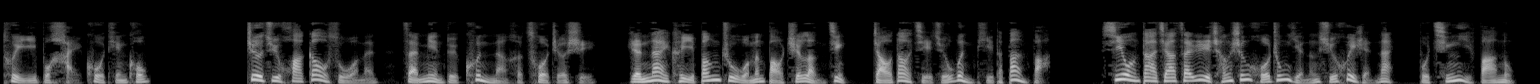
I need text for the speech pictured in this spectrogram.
退一步海阔天空。这句话告诉我们在面对困难和挫折时，忍耐可以帮助我们保持冷静，找到解决问题的办法。希望大家在日常生活中也能学会忍耐，不轻易发怒，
